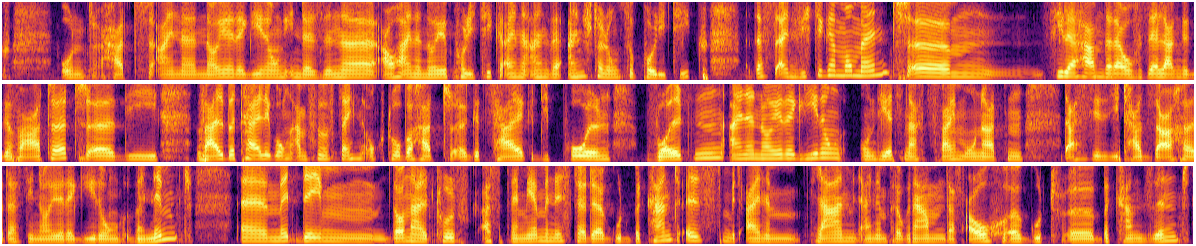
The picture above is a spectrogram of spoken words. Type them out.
und hat eine neue Regierung in der Sinne auch eine neue Politik, eine andere Einstellung zur Politik. Das ist ein wichtiger Moment. Ähm, Viele haben darauf sehr lange gewartet. Äh, die Wahlbeteiligung am 15. Oktober hat äh, gezeigt, die Polen wollten eine neue Regierung und jetzt nach zwei Monaten, das ist die Tatsache, dass die neue Regierung übernimmt. Äh, mit dem Donald Tusk als Premierminister, der gut bekannt ist, mit einem Plan, mit einem Programm, das auch gut bekannt sind,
